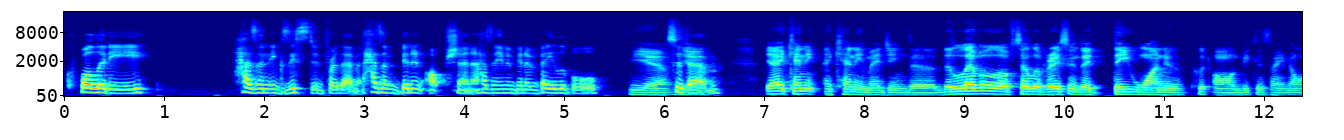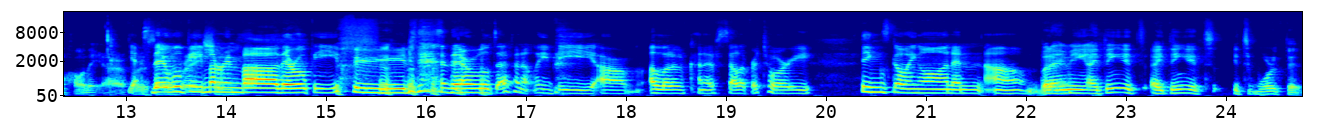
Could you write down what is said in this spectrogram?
quality hasn't existed for them. It hasn't been an option. It hasn't even been available yeah. to yeah. them yeah i can i can imagine the the level of celebration that they want to put on because i know how they are yes there will be marimba there will be food there will definitely be um, a lot of kind of celebratory things going on and um, but i mean i think it's i think it's it's worth it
